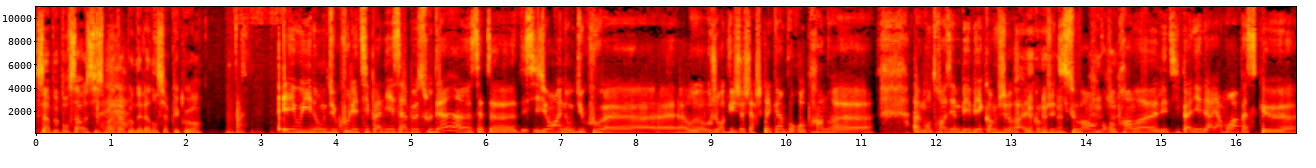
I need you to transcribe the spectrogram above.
C'est un peu pour ça aussi ce matin qu'on est là dans Circuit Court. Et oui, donc du coup, les petits paniers, c'est un peu soudain euh, cette euh, décision, et donc du coup, euh, aujourd'hui, je cherche quelqu'un pour reprendre mon troisième bébé, comme je comme je dis souvent, pour reprendre les petits paniers derrière moi, parce que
